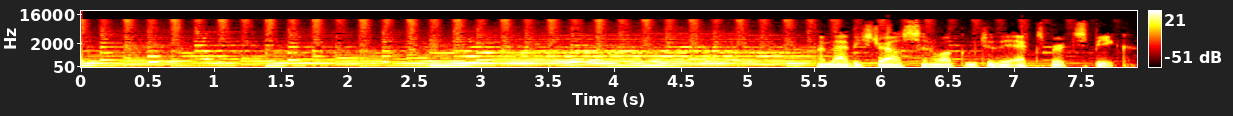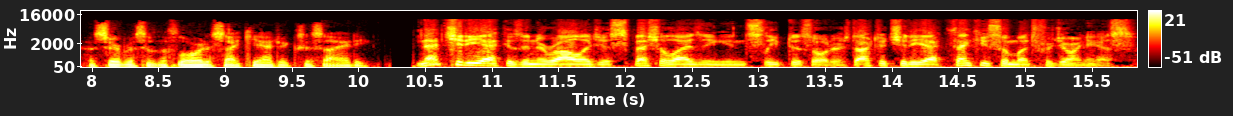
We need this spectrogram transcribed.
I'm Abby Strauss, and welcome to the Expert Speak, a service of the Florida Psychiatric Society. Nat Chidiac is a neurologist specializing in sleep disorders. Dr. Chidiac, thank you so much for joining us.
